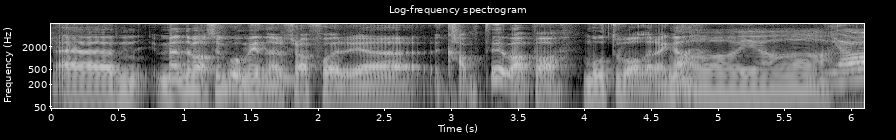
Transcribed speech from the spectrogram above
Uh, men det var også gode minner fra forrige kamp vi var på, mot Vålerenga. Oh, ja. ja.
